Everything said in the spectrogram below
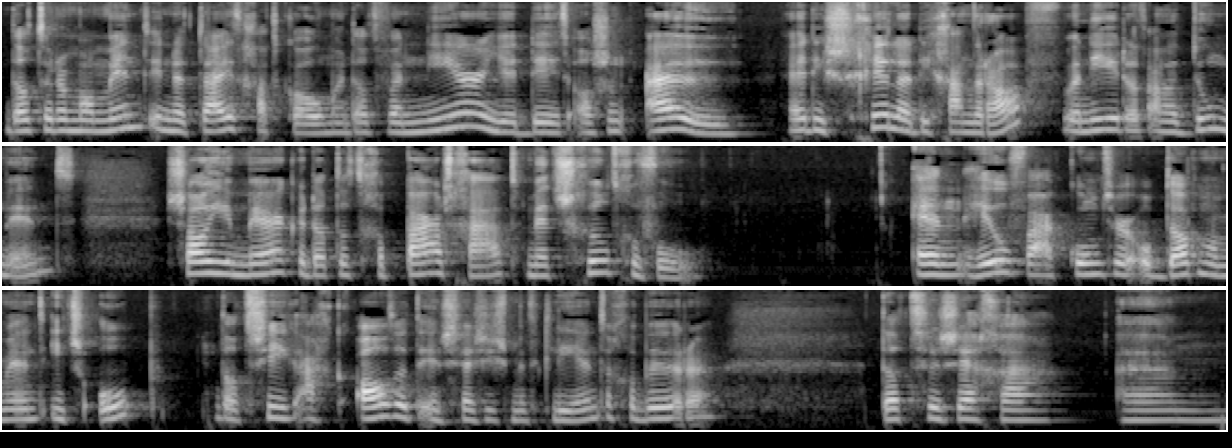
dat er een moment in de tijd gaat komen dat wanneer je dit als een ui, die schillen die gaan eraf, wanneer je dat aan het doen bent, zal je merken dat het gepaard gaat met schuldgevoel. En heel vaak komt er op dat moment iets op. Dat zie ik eigenlijk altijd in sessies met cliënten gebeuren. Dat ze zeggen: ehm,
